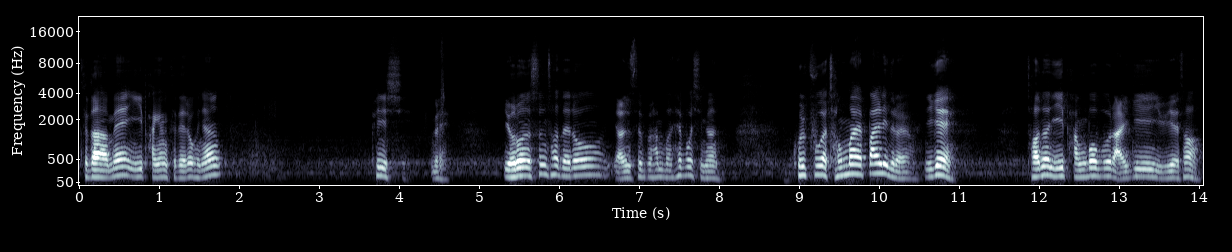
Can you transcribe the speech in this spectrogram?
그 다음에 이 방향 그대로 그냥 피니시. 네. 이런 순서대로 연습을 한번 해보시면 골프가 정말 빨리 늘어요. 이게 저는 이 방법을 알기 위해서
